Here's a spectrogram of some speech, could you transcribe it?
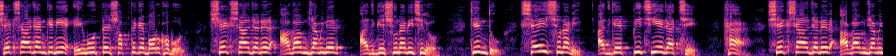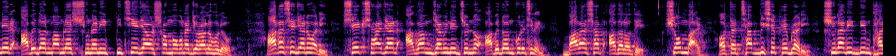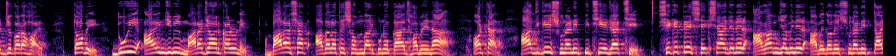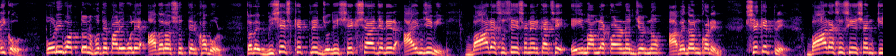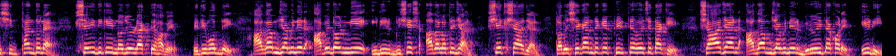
শেখ শাহজাহানকে নিয়ে এই মুহূর্তের সবথেকে বড় খবর, শেখ শাহজাহানের আগাম জামিনের আজকে শুনানি ছিল। কিন্তু সেই শুনানি আজকে পিছিয়ে যাচ্ছে। হ্যাঁ শেখ শাহজাহানের আগাম জামিনের আবেদন মামলার শুনানি পিছিয়ে যাওয়ার সম্ভাবনা জোরালো হলো। আঠাশে জানুয়ারি শেখ শাহজাহান আগাম জামিনের জন্য আবেদন করেছিলেন বারাসাত আদালতে। সোমবার, অর্থাৎ ছাব্বিশে ফেব্রুয়ারি, শুনানির দিন ধার্য করা হয়। তবে দুই আইনজীবী মারা যাওয়ার কারণে বারাসাত আদালতে সোমবার কোনো কাজ হবে না। অর্থাৎ আজকে শুনানি পিছিয়ে যাচ্ছে। সেক্ষেত্রে শেখ শাহজাহানের আগাম জামিনের আবেদনের শুনানির তারিখও পরিবর্তন হতে পারে বলে আদালত সূত্রের খবর। তবে বিশেষ ক্ষেত্রে যদি শেখ শাহজাহানের আইনজীবী বার অ্যাসোসিয়েশনের কাছে এই মামলা করানোর জন্য আবেদন করেন, সেক্ষেত্রে বার অ্যাসোসিয়েশন কি সিদ্ধান্ত নেয় সেই দিকেই নজর রাখতে হবে। ইতিমধ্যেই আগাম জামিনের আবেদন নিয়ে ইডির বিশেষ আদালতে যান শেখ শাহজাহান। তবে সেখান থেকে ফিরতে হয়েছে তাকে। শাহজাহান আগাম জামিনের বিরোধিতা করে ইডি।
